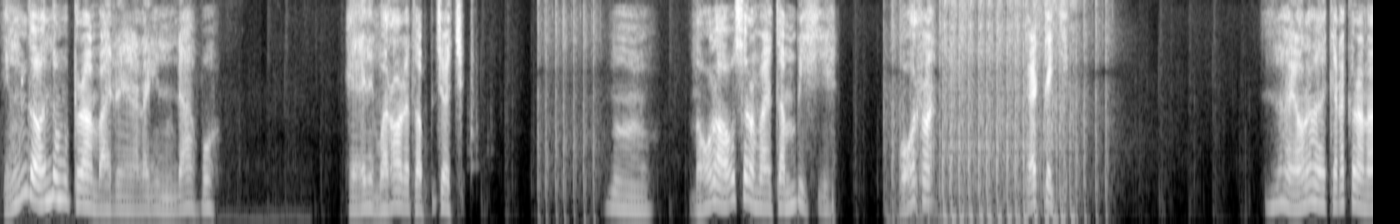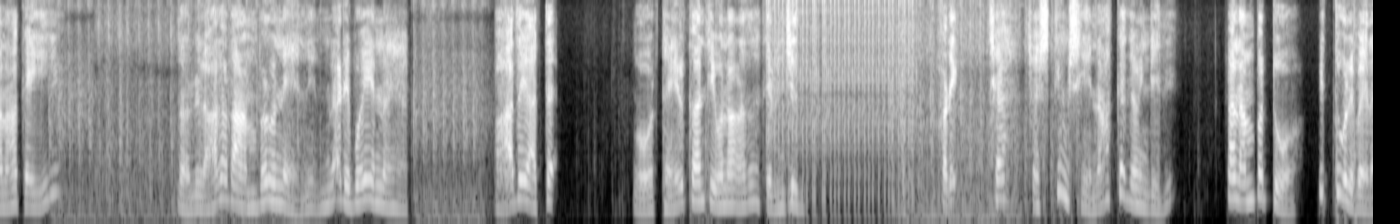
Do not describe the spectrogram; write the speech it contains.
இங்கே வந்து முட்டுறான் பாரு இந்தா போ. மரோட தப்பிச்சாச்சு ம் எவ்வளோ அவசரமா தம்பிக்கு போடுறேன் வேட்டைக்கு என்ன எவனோ கிடக்குறானா நான் கை நல்லாத நம்புறேனே நீ முன்னாடி போய் என்ன பாதை அத்தை ஒருத்தன் இருக்கான்ட்டு இவனால தான் தெரிஞ்சது அடே சே ஜஸ்டிங் சி நாக்க வேண்டியது நான் நம்பர் டூ இத்தூள் பேர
